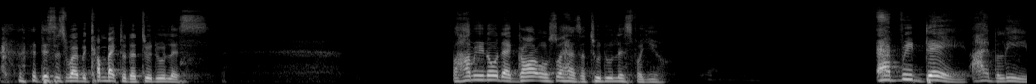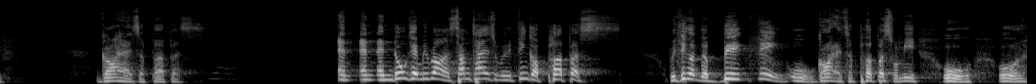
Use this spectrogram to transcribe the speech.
this is where we come back to the to do list. But how many know that God also has a to do list for you? Every day, I believe God has a purpose. And, and, and don't get me wrong, sometimes when we think of purpose, we think of the big thing. Oh, God has a purpose for me. Oh, oh,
